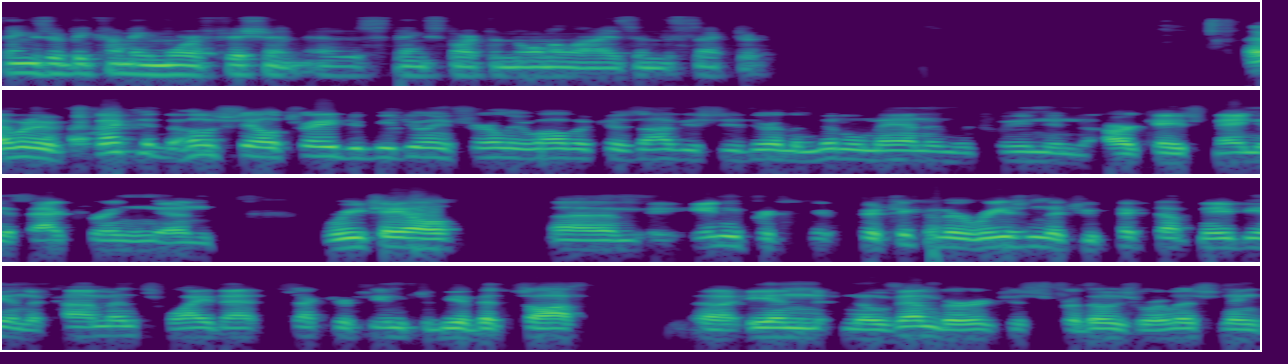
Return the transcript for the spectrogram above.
things are becoming more efficient as things start to normalize in the sector. I would have expected the wholesale trade to be doing fairly well because obviously they're the middleman in between, in our case, manufacturing and retail. Um, any particular reason that you picked up maybe in the comments why that sector seems to be a bit soft uh, in November? Just for those who are listening,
